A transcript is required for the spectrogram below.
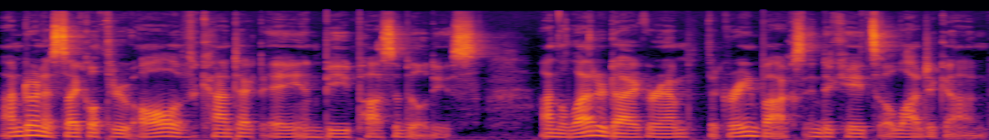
I'm going to cycle through all of contact A and B possibilities. On the ladder diagram, the green box indicates a logic on.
